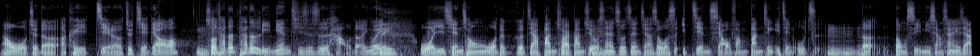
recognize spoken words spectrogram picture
然后我觉得啊可以解了就解掉咯。嗯所以他嗯。的他的理念其实是好的，因为对我以前从我的哥哥家搬出来搬去我嗯现在住这间家的时候，我是一间小房搬进一间屋子，嗯嗯嗯。的东西，你想象一下，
